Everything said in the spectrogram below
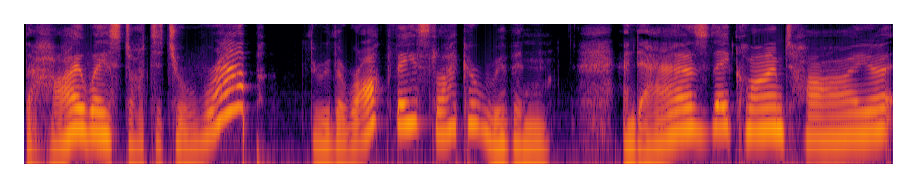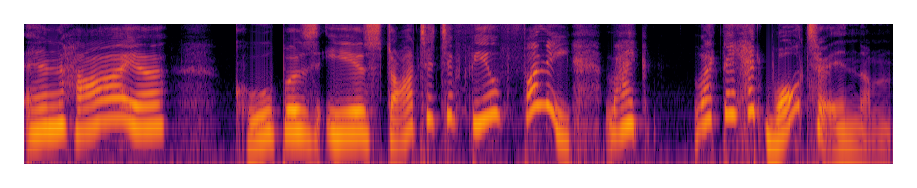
The highway started to wrap through the rock face like a ribbon, and as they climbed higher and higher, Cooper's ears started to feel funny, like like they had water in them.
